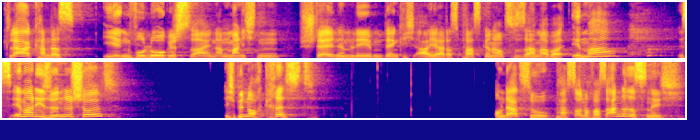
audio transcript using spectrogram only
Klar kann das irgendwo logisch sein. An manchen Stellen im Leben denke ich, ah ja, das passt genau zusammen. Aber immer, ist immer die Sünde schuld? Ich bin doch Christ. Und dazu passt auch noch was anderes nicht.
